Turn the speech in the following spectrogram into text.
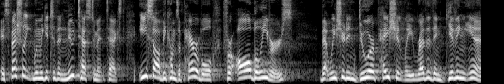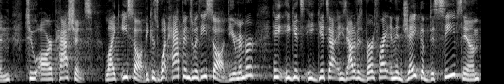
especially when we get to the New Testament text, Esau becomes a parable for all believers that we should endure patiently rather than giving in to our passions like Esau. Because what happens with Esau? Do you remember? He, he gets, he gets out, he's out of his birthright, and then Jacob deceives him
